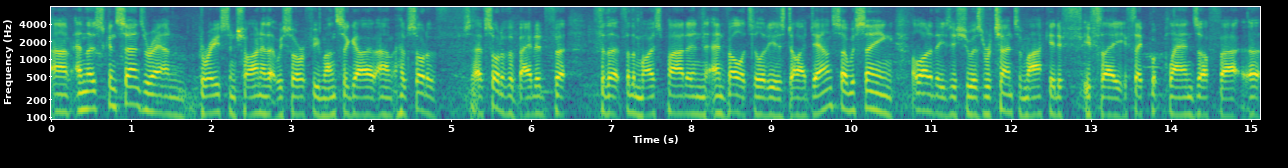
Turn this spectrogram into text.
um, and those concerns around Greece and China that we saw a few months ago um, have sort of have sort of abated for for the for the most part, and, and volatility has died down. So we're seeing a lot of these issuers return to market if if they if they put plans off uh, uh,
